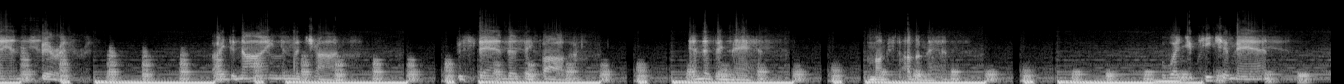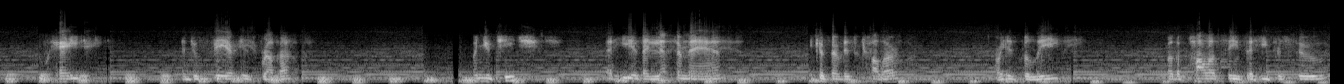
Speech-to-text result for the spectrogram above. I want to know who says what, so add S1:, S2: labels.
S1: man's spirit. by denying him the chance to stand as a father and as a man amongst other men. But when you teach a man to hate and to fear his brother, when you teach that he is a lesser man because of his color or his beliefs or the policies that he pursues,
